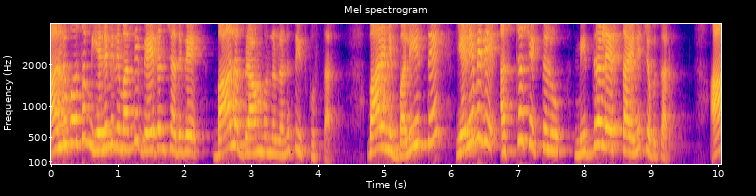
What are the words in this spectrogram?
అందుకోసం ఎనిమిది మంది వేదం చదివే బాల బ్రాహ్మణులను తీసుకొస్తారు. వారిని బలి ఇస్తే ఎనిమిది అష్టశక్తులు నిద్రలేస్తాయని చెబుతారు. ఆ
